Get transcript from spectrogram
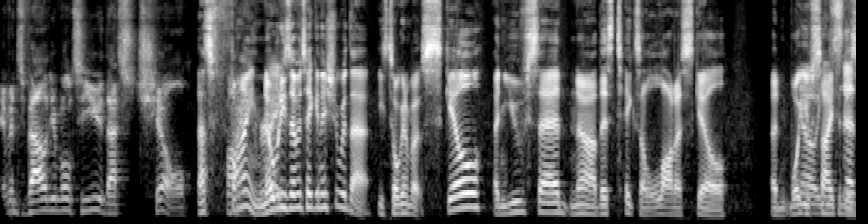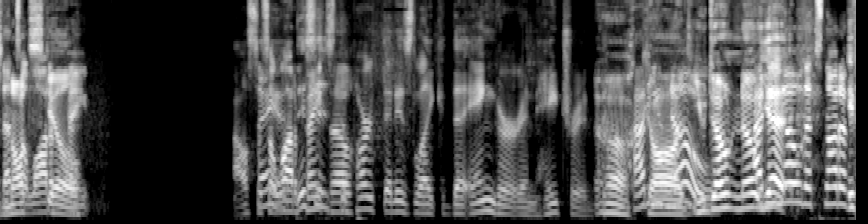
If it's valuable to you, that's chill. That's fine. fine. Nobody's ever taken issue with that. He's talking about skill, and you've said, no, this takes a lot of skill. And what No, you've cited said is that's not a lot skill. Of paint. I'll say That's a lot of this paint, is though. the part that is like the anger and hatred. Oh How do you know? you don't know How yet. do you know that's not a?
